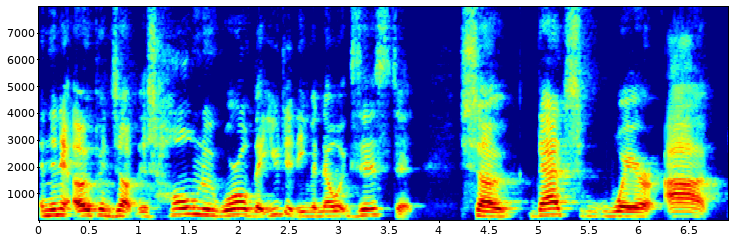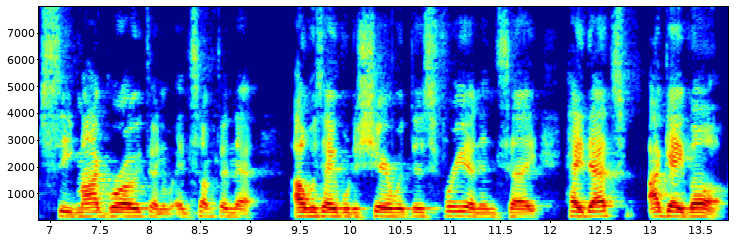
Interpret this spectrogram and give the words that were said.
and then it opens up this whole new world that you didn't even know existed. So that's where I see my growth and, and something that I was able to share with this friend and say, hey, that's I gave up.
